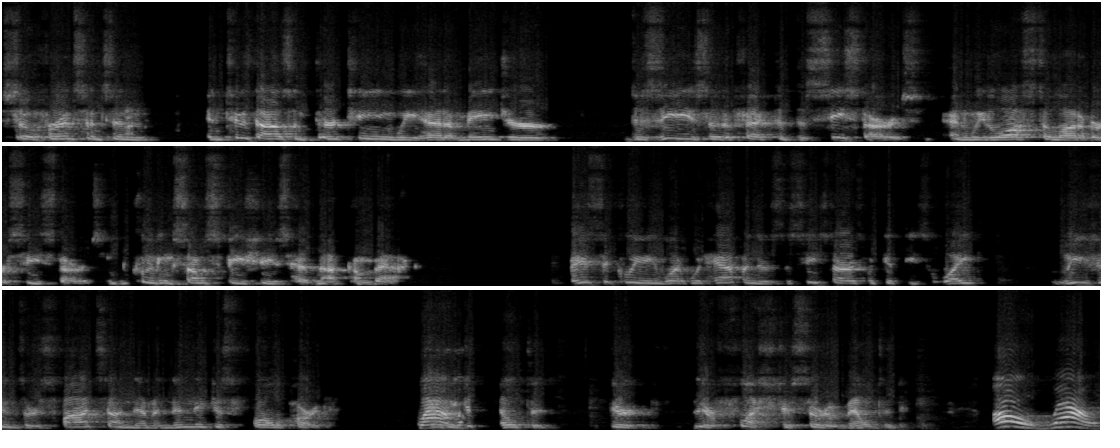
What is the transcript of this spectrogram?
So, for instance, in in 2013, we had a major disease that affected the sea stars, and we lost a lot of our sea stars, including some species have not come back. Basically, what would happen is the sea stars would get these white lesions or spots on them, and then they just fall apart. Wow. And they just melted. They're their flesh just sort of melted. Oh, wow.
